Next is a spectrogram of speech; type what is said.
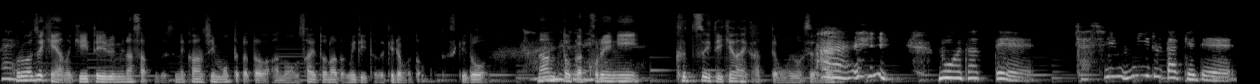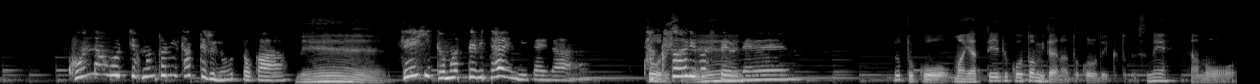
はいこれはぜひあの、聞いている皆さんもですね、関心持った方は、あの、サイトなど見ていただければと思うんですけど、なんとかこれにくっついていけないかって思いますよね。はい。もうだって、写真見るだけで、こんなお家本当に建ってるの？とか、ねえ。ぜひ泊まってみたいみたいな、たくさんありましたよね。ちょっとこう、まあ、やっていることみたいなところでいくとですね、あの、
